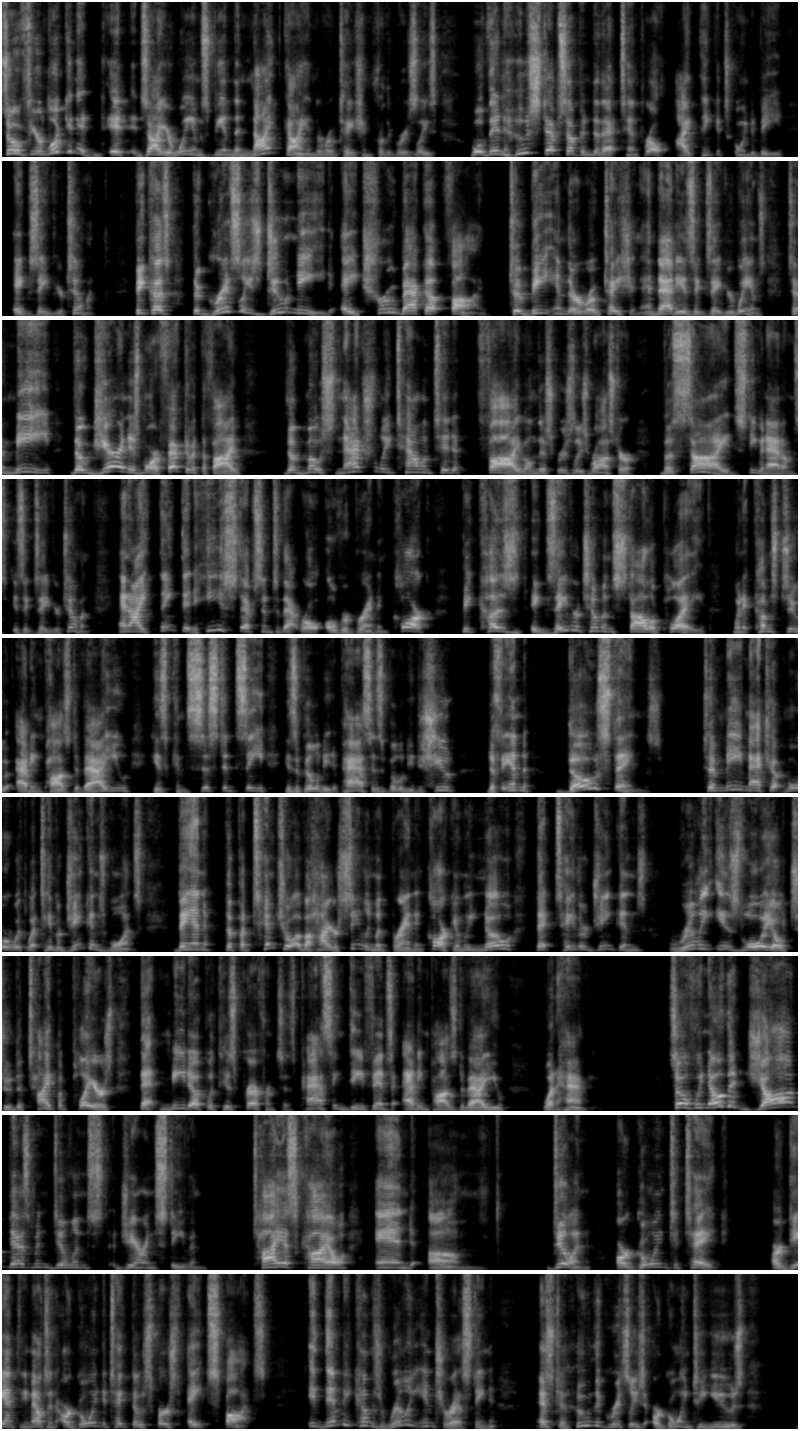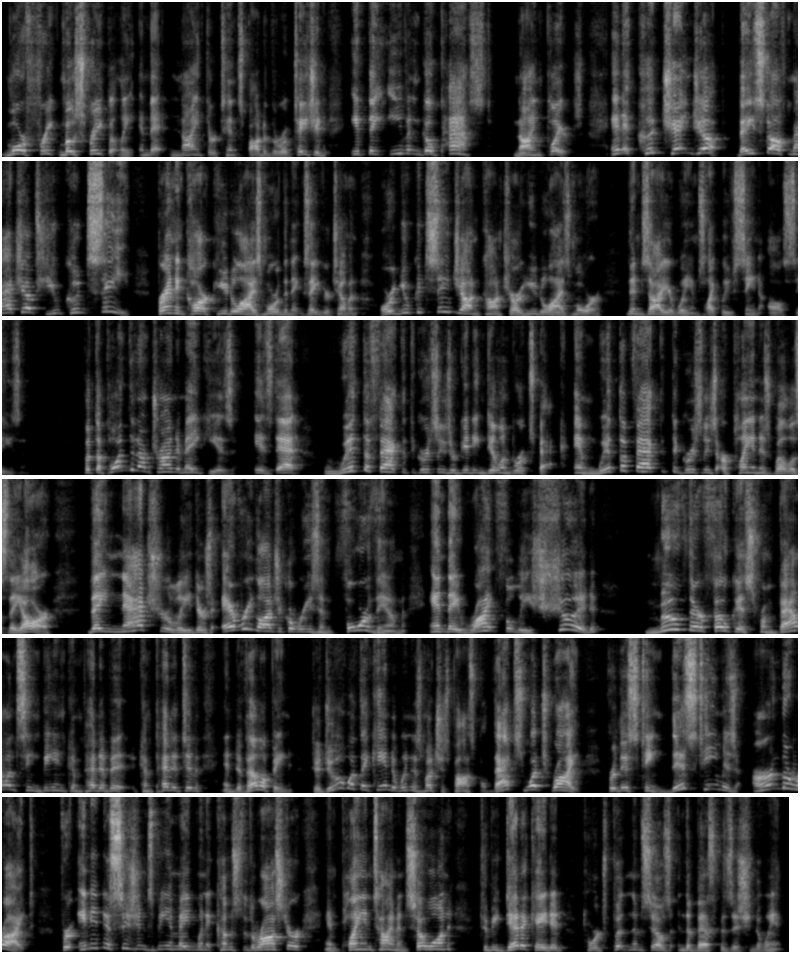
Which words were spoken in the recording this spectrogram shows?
So if you're looking at, at Ziaire Williams being the ninth guy in the rotation for the Grizzlies, well, then who steps up into that 10th role? I think it's going to be Xavier Tillman because the Grizzlies do need a true backup five to be in their rotation, and that is Xavier Williams. To me, though Jaren is more effective at the five, the most naturally talented five on this Grizzlies roster, besides Steven Adams, is Xavier Tillman. And I think that he steps into that role over Brandon Clarke because Xavier Tillman's style of play, when it comes to adding positive value, his consistency, his ability to pass, his ability to shoot, defend, those things to me match up more with what Taylor Jenkins wants than the potential of a higher ceiling with Brandon Clarke. And we know that Taylor Jenkins really is loyal to the type of players that meet up with his preferences passing, defense, adding positive value, what have you. So if we know that John, Desmond, Dillon, Jaren, Steven Tyus, Kyle, and um, Dillon are going to take, or De'Anthony Melton are going to take those first eight spots. It then becomes really interesting as to who the Grizzlies are going to use more fre- most frequently in that ninth or tenth spot of the rotation if they even go past nine players. And it could change up based off matchups. You could see Brandon Clarke utilize more than Xavier Tillman, or you could see John Konchar utilize more than Ziaire Williams, like we've seen all season. But the point that I'm trying to make is, is that with the fact that the Grizzlies are getting Dillon Brooks back, and with the fact that the Grizzlies are playing as well as they are, they naturally, there's every logical reason for them, and they rightfully should move their focus from balancing being competitive, competitive and developing to doing what they can to win as much as possible. That's what's right for this team. This team has earned the right for any decisions being made when it comes to the roster and playing time and so on to be dedicated towards putting themselves in the best position to win.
